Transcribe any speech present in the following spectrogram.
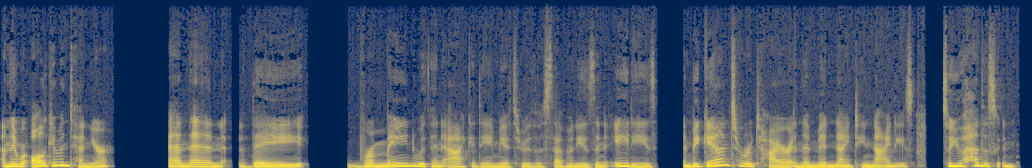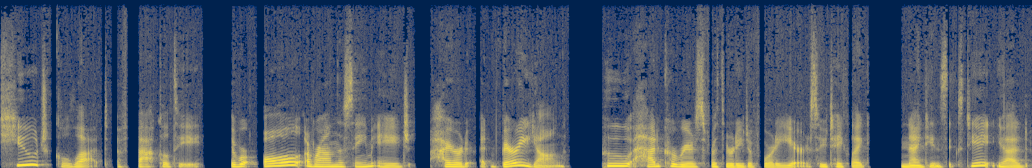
And they were all given tenure, and then they remained within academia through the 70s and 80s and began to retire in the mid 1990s. So you had this huge glut of faculty that were all around the same age, hired at very young, who had careers for 30 to 40 years. So you take like 1968, you add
